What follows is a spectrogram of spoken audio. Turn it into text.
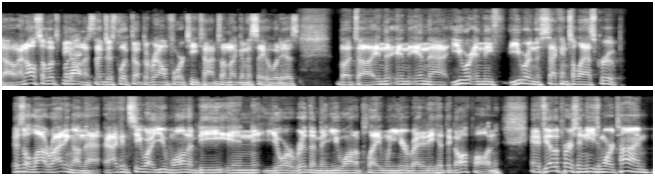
No, and also let's be But I- honest. I, just looked up the round four tee times. I'm not going to say who it is, but uh, in the in in that you were in the you were in the second to last group. There's a lot riding on that. And I can see why you want to be in your rhythm and you want to play when you're ready to hit the golf ball. And and if the other person needs more time,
